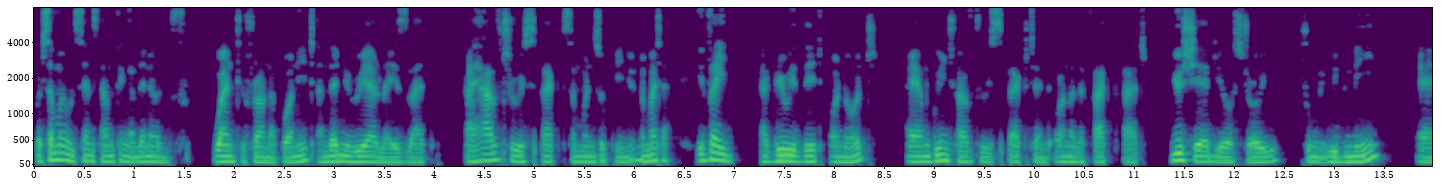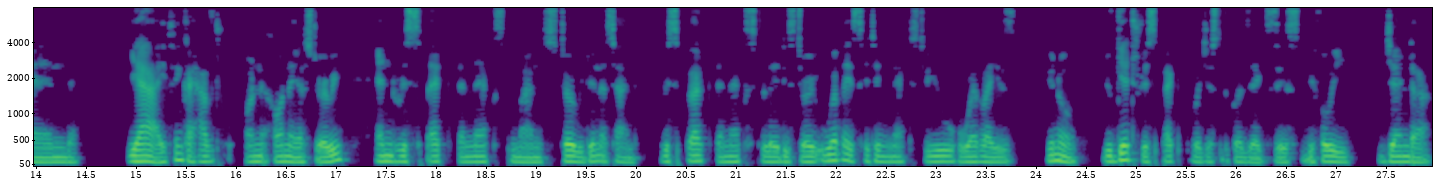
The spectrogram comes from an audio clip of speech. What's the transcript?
but someone would send something and then I would want to frown upon it, and then you realize that I have to respect someone's opinion, no matter if I agree with it or not. I am going to have to respect and honor the fact that you shared your story to me, with me, and yeah, I think I have to honor, honor your story and respect the next man's story. Do you understand? Respect the next lady story. Whoever is sitting next to you, whoever is, you know, you get respect for just because they exist. Before we gender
